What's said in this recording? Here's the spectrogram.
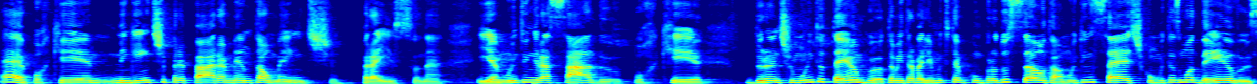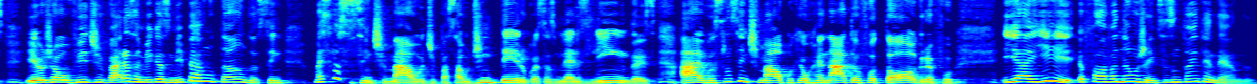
É, porque ninguém te prepara mentalmente para isso, né? E é muito engraçado porque durante muito tempo, eu também trabalhei muito tempo com produção, tava muito em set, com muitas modelos, e eu já ouvi de várias amigas me perguntando assim: mas você se sente mal de passar o dia inteiro com essas mulheres lindas? Ah, você não se sente mal porque o Renato é o fotógrafo? E aí eu falava: não, gente, vocês não estão entendendo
